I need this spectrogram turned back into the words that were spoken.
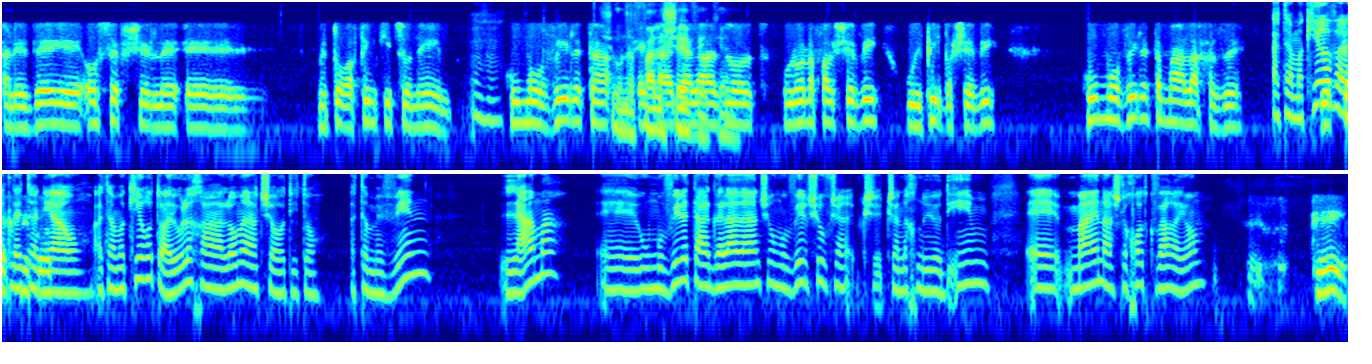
על ידי אוסף של מטורפים קיצוניים. Mm-hmm. הוא מוביל את, ה... את העגלה שבי, הזאת, כן. הוא לא נפל שבי, הוא הפיל בשבי. הוא מוביל את המהלך הזה. אתה מכיר אבל את נתניהו, אתה מכיר אותו, היו לך לא מעט שעות איתו. אתה מבין למה אה, הוא מוביל את העגלה לאן שהוא מוביל, שוב, כש, כשאנחנו יודעים אה, מהן ההשלכות כבר היום? תראי,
